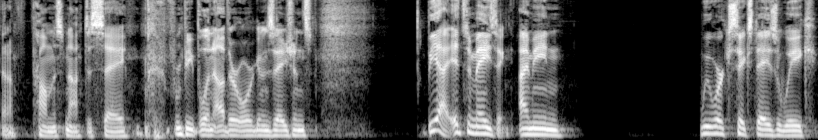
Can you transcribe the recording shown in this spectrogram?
that I've promised not to say from people in other organizations. But yeah, it's amazing. I mean, we work six days a week,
